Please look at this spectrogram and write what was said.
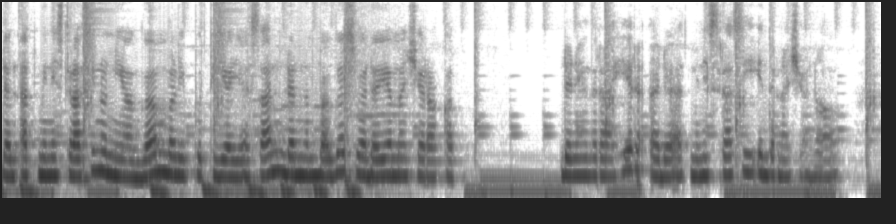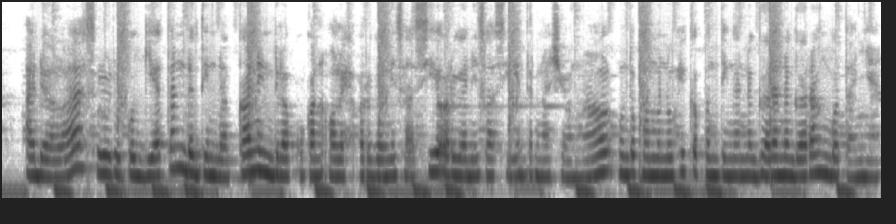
dan administrasi non-niaga meliputi yayasan dan lembaga swadaya masyarakat. Dan yang terakhir ada administrasi internasional. Adalah seluruh kegiatan dan tindakan yang dilakukan oleh organisasi-organisasi internasional untuk memenuhi kepentingan negara-negara anggotanya.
